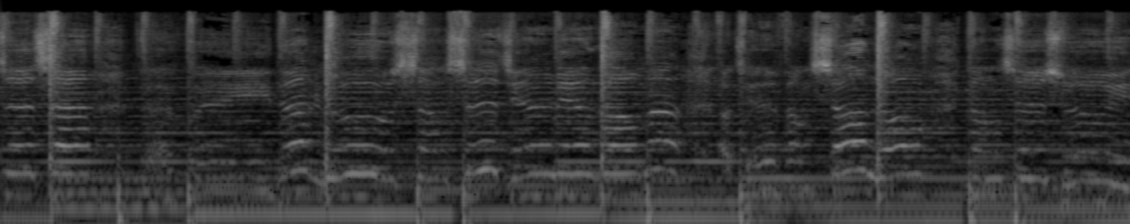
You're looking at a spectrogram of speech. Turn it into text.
依旧是长，在回忆的路上，时间变好慢。老街坊小农，当时属于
